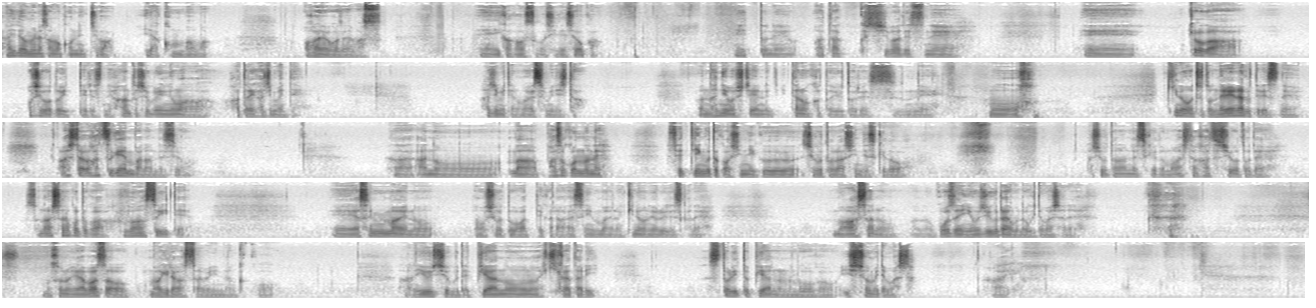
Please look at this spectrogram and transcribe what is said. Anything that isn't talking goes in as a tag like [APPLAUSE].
はいどうも皆様こんにちは。いやこんばんは。おはようございます、えーいかがお過ごしでしょうか？えーっとね私はですねえー今日がお仕事行ってですね半年ぶりにまあ働き始めて初めてのお休みでした、まあ、何をしていたのかというとですねもう [LAUGHS] 昨日ちょっと寝れなくてですね明日が初現場なんですよ。はい、あのーまあパソコンのねセッティングとかをしに行く仕事らしいんですけど仕事なんですけども明日が初仕事でその明日のことが不安すぎて、えー休み前のお仕事終わってから休み前の昨日の夜ですかね。まあ朝のあの午前4時ぐらいまで起きてましたね。[LAUGHS] もうそのやばさを紛らわすためになんかこうあの YouTube でピアノの弾き語りストリートピアノの動画を一生見てました。はい。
